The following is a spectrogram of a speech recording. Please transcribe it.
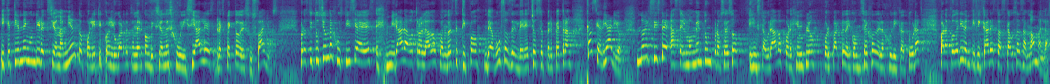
y que tienen un direccionamiento político en lugar de tener convicciones judiciales respecto de sus fallos. Prostitución de justicia es eh, mirar a otro lado cuando este tipo de abusos del derecho se perpetran casi a diario. No existe hasta el momento un proceso instaurado, por ejemplo, por parte del Consejo de la Judicatura para poder identificar estas causas anómalas.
